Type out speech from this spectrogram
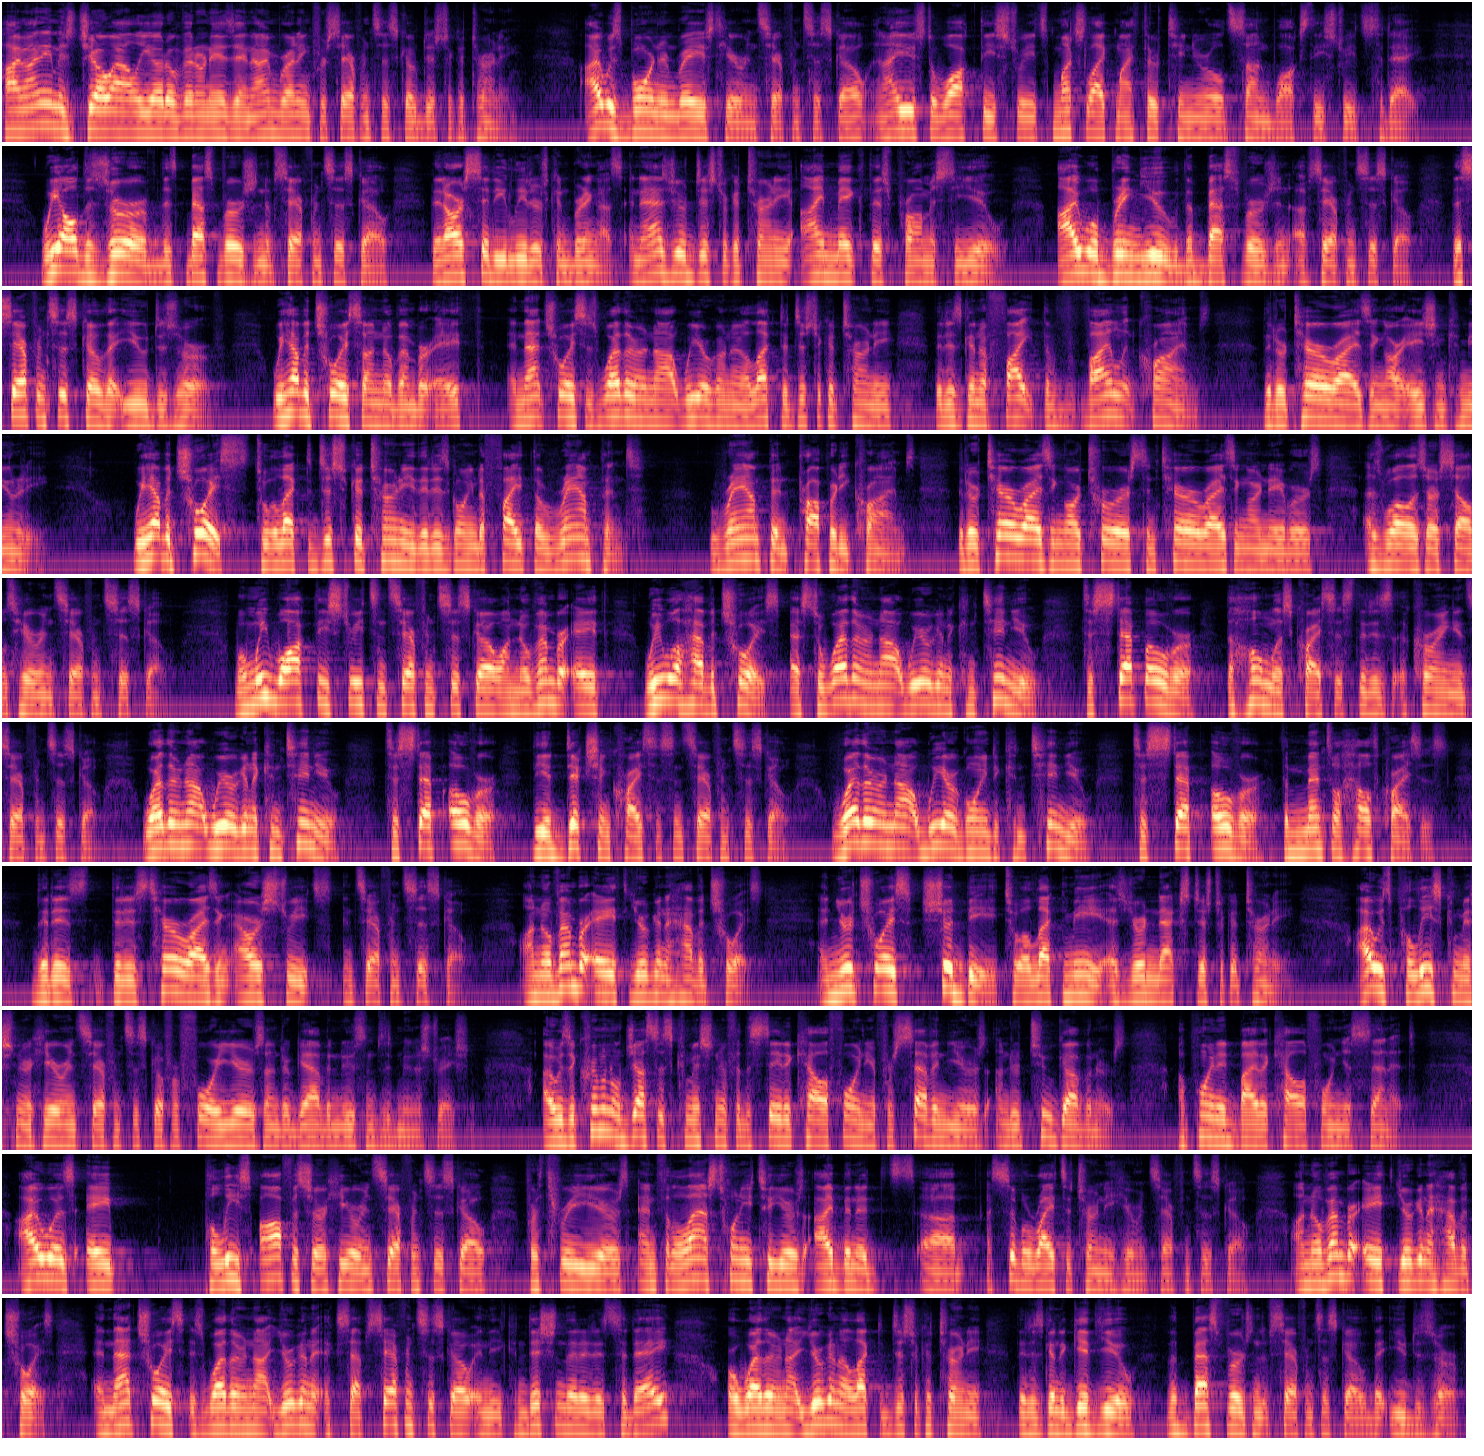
Hi, my name is Joe Alioto Veronese and I'm running for San Francisco District Attorney. I was born and raised here in San Francisco and I used to walk these streets much like my 13-year-old son walks these streets today. We all deserve this best version of San Francisco that our city leaders can bring us. And as your district attorney, I make this promise to you. I will bring you the best version of San Francisco, the San Francisco that you deserve. We have a choice on November 8th. And that choice is whether or not we are going to elect a district attorney that is going to fight the violent crimes that are terrorizing our Asian community. We have a choice to elect a district attorney that is going to fight the rampant, rampant property crimes that are terrorizing our tourists and terrorizing our neighbors, as well as ourselves here in San Francisco. When we walk these streets in San Francisco on November 8th, we will have a choice as to whether or not we are going to continue to step over the homeless crisis that is occurring in San Francisco, whether or not we are going to continue to step over the addiction crisis in San Francisco, whether or not we are going to continue to step over the mental health crisis that is, that is terrorizing our streets in San Francisco. On November 8th, you're going to have a choice. And your choice should be to elect me as your next district attorney. I was police commissioner here in San Francisco for four years under Gavin Newsom's administration. I was a criminal justice commissioner for the state of California for seven years under two governors appointed by the California Senate. I was a police officer here in San Francisco for three years, and for the last 22 years, I've been a, uh, a civil rights attorney here in San Francisco. On November 8th, you're going to have a choice, and that choice is whether or not you're going to accept San Francisco in the condition that it is today, or whether or not you're going to elect a district attorney that is going to give you the best version of San Francisco that you deserve.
